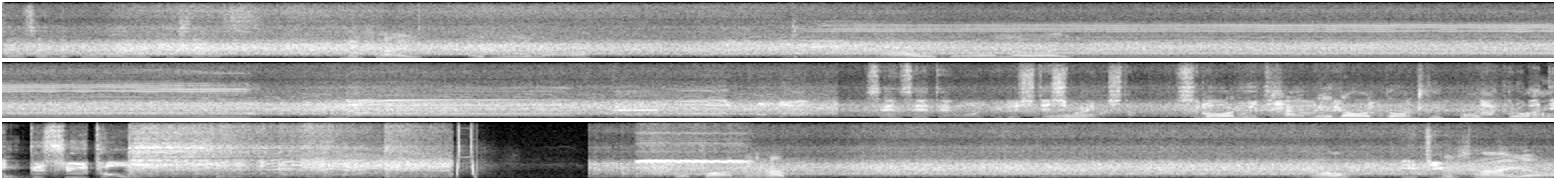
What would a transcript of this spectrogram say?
前線でボールを要求しています ไม่ใช่ไอ้นี่เหรอ เอ้าโดนเลย 先制点を許してしまいましたス โด ロー น VTR ใครไม่โดน โดนญี่ปุ่น アク ด้ ロ ว バ ย ティックシュート เดี๋ยวก่อนนะครับ เอ้า エジ ไม่ ウ ใช่เหรอ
